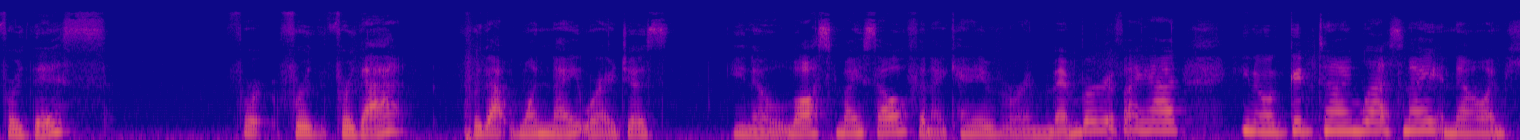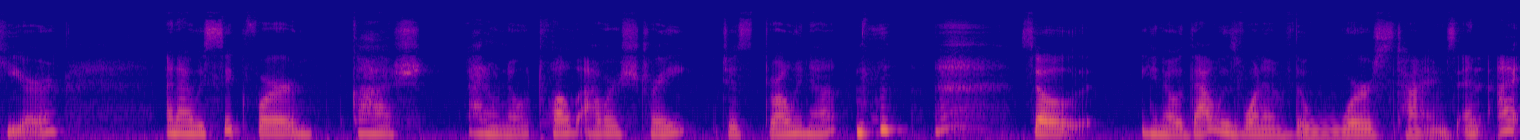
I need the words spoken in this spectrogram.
for this, for for for that, for that one night where I just, you know, lost myself and I can't even remember if I had, you know, a good time last night and now I'm here. And I was sick for gosh, I don't know, 12 hours straight just throwing up. so, you know, that was one of the worst times. And I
